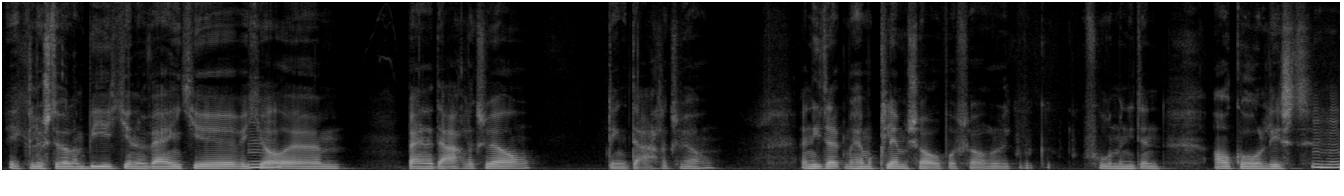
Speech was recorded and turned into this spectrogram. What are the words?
ik lustte wel een biertje en een wijntje, weet je Mhm. wel. ehm, bijna dagelijks wel. Ik denk dagelijks wel. En niet dat ik me helemaal klemsoop of zo. Ik, ik, ik voelde me niet een alcoholist. Mhm.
